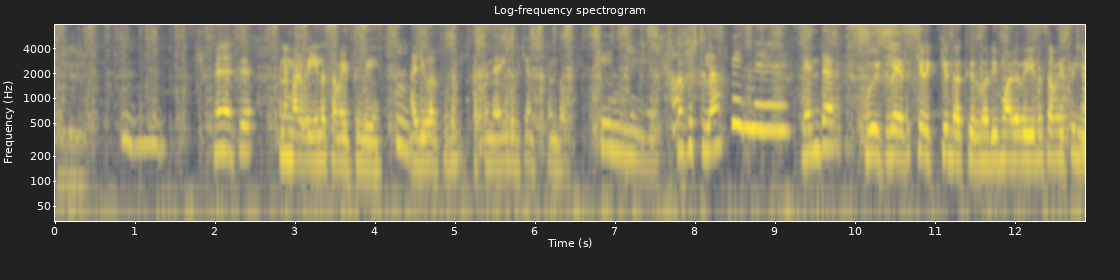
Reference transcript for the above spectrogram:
അത് വരും. നിനക്ക് അങ്ങനെ മഴ പെയ്യുന്ന സമയത്തില്ലേ അരി വറുത്തതും കട്ടൻ ചായയും കുടിക്കാൻ ഇഷ്ടമുണ്ടോ? പിന്നെ. നമുക്ക് ഇഷ്ടല്ല? പിന്നെ. എന്റെ വീട്ടിൽ ഇടയ്ക്കിടയ്ക്ക് ഉണ്ടാക്കിയിരുന്നു ഈ മഴ പെയ്യുന്ന സമയത്തില്ലേ?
